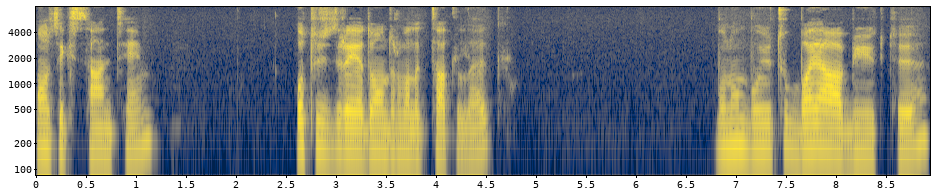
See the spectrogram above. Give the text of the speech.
18 santim. 30 liraya dondurmalık tatlılık. Bunun boyutu bayağı büyüktü.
